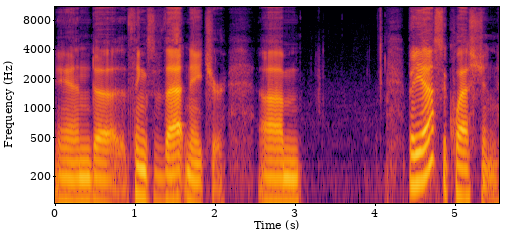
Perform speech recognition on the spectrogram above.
and uh, things of that nature. Um, but he asks a question,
